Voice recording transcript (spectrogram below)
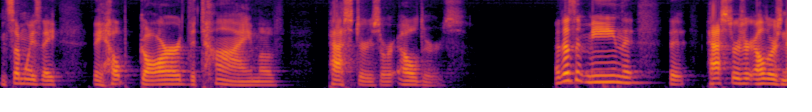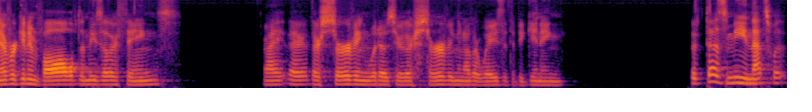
In some ways, they, they help guard the time of pastors or elders. That doesn't mean that, that pastors or elders never get involved in these other things, right? They're, they're serving widows here, they're serving in other ways at the beginning. But it does mean that's what,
